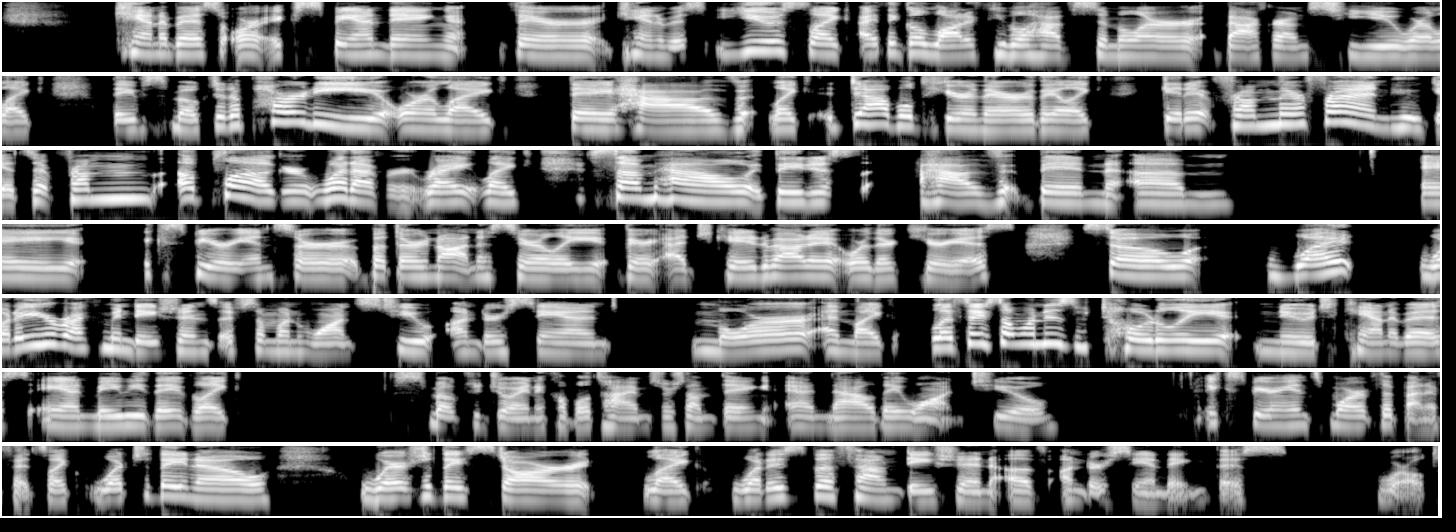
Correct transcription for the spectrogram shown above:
cannabis or expanding their cannabis use. Like, I think a lot of people have similar backgrounds to you where like they've smoked at a party or like they have like dabbled here and there. They like get it from their friend who gets it from a plug or whatever, right? Like somehow they just have been, um, a experiencer, but they're not necessarily very educated about it or they're curious. So, what what are your recommendations if someone wants to understand more and like let's say someone is totally new to cannabis and maybe they've like smoked a joint a couple times or something and now they want to experience more of the benefits. Like what should they know? Where should they start? Like what is the foundation of understanding this world?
